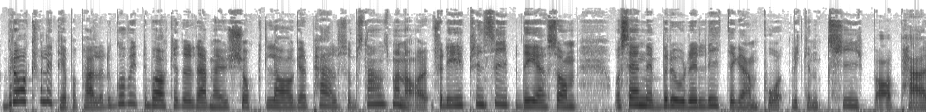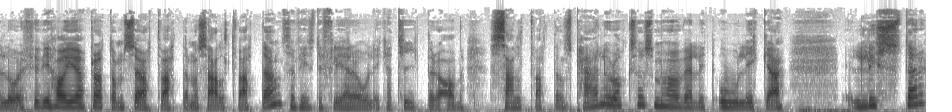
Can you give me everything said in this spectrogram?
Bra kvalitet på pärlor, då går vi tillbaka till det där med hur tjockt lager pärlsubstans man har. För det är i princip det som, och sen beror det lite grann på vilken typ av pärlor. För vi har ju pratat om sötvatten och saltvatten. Sen finns det flera olika typer av saltvattenspärlor också som har väldigt olika lyster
